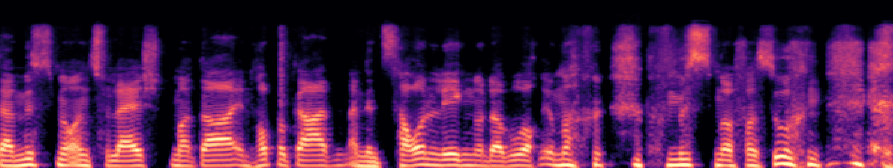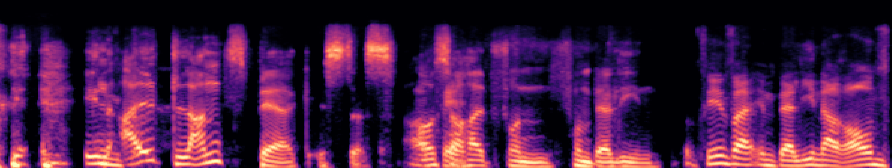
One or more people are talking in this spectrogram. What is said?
da müssten wir uns vielleicht mal da in Hoppegarten an den Zaun legen oder wo auch immer, müssten wir versuchen. In Altlandsberg ist das, okay. außerhalb von, von Berlin. Auf jeden Fall im Berliner Raum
